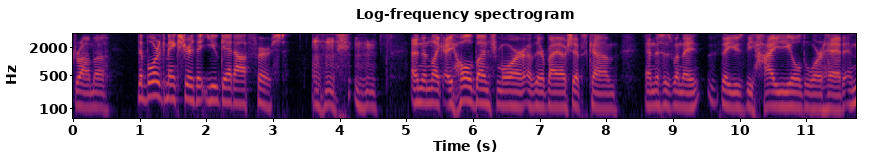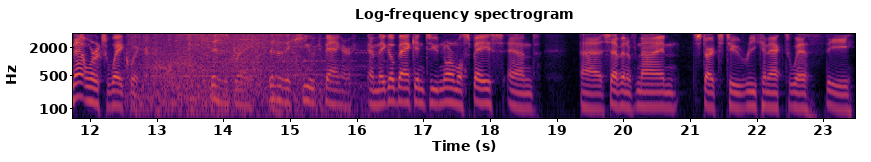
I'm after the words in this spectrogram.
drama. The Borg make sure that you get off first. hmm hmm And then like a whole bunch more of their bioships come, and this is when they they use the high yield warhead, and that works way quicker. This is great. This is a huge banger. And they go back into normal space, and uh, Seven of Nine starts to reconnect with the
